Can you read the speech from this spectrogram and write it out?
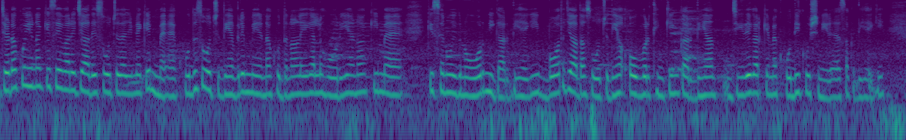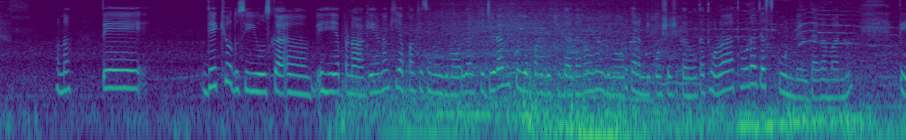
ਜਿਹੜਾ ਕੋਈ ਹਨਾ, ਕਿਸੇ ਬਾਰੇ ਜ਼ਿਆਦਾ ਸੋਚਦਾ, ਜਿਵੇਂ ਕਿ ਮੈਂ ਖੁਦ ਸੋਚਦੀ ਆ ਵੀਰੇ ਮੇਰੇ ਨਾਲ ਖੁਦ ਨਾਲ ਇਹ ਗੱਲ ਹੋ ਰਹੀ ਹੈ ਨਾ, ਕਿ ਮੈਂ ਕਿਸੇ ਨੂੰ ਇਗਨੋਰ ਨਹੀਂ ਕਰਦੀ ਹੈਗੀ, ਬਹੁਤ ਜ਼ਿਆਦਾ ਸੋਚਦੀ ਆ ਓਵਰ ਥਿੰਕਿੰਗ ਕਰਦੀ ਆ ਜਿਹਦੇ ਕਰਕੇ ਮੈਂ ਖੁਦ ਹੀ ਖੁਸ਼ ਨਹੀਂ ਰਹਿ ਸਕਦੀ ਹੈਗੀ, ਹਨਾ। ਤੇ ਦੇਖਿਓ ਤੁਸੀਂ ਯੂਜ਼ ਇਹ ਅਪਣਾ ਕੇ ਹਨਾ ਕਿ ਆਪਾਂ ਕਿਸੇ ਨੂੰ ਇਗਨੋਰ ਕਰਕੇ ਜਿਹੜਾ ਵੀ ਕੋਈ ਆਪਾਂ ਨੂੰ ਦੁਖੀ ਕਰਦਾ ਨਾ ਉਹਨੂੰ ਇਗਨੋਰ ਕਰਨ ਦੀ ਕੋਸ਼ਿਸ਼ ਕਰੋ ਤਾਂ ਥੋੜਾ ਥੋੜਾ ਜਿਹਾ ਸਕੂਨ ਮਿਲਦਾ ਹੈਗਾ ਮਨ ਨੂੰ। ਤੇ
